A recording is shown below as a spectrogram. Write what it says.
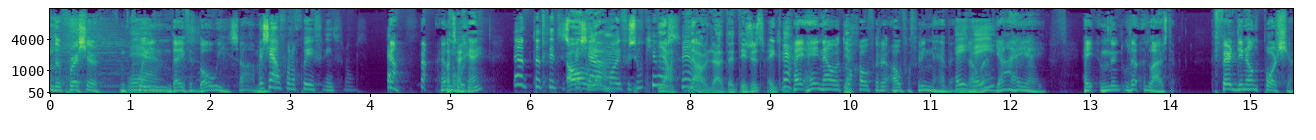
Under Pressure. Ja. Queen David Bowie samen. Speciaal voor een goede vriend van ons. Ja, ja helemaal Wat zeg goed. jij? Ja, dat dit een speciaal Oh, ja. mooi verzoekje was. Ja. nou, nou, dat is het zeker. Ja. Hey, hey, nou we het toch over, over vrienden hebben. en Hey, zo, hè? hey. Ja, hey, hey. hey luister. Ferdinand Porsche.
